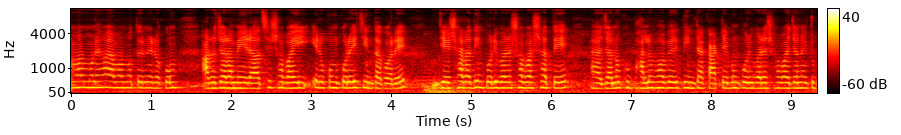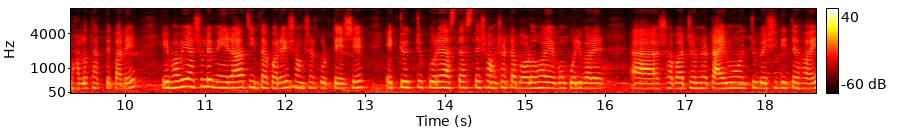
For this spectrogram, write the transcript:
আমার মনে হয় আমার মতন এরকম আরও যারা মেয়েরা আছে, সবাই এরকম করেই চিন্তা করে যে, সারাদিন পরিবারের সবার সাথে যেন খুব ভালোভাবে দিনটা কাটে এবং পরিবারের সবাই যেন একটু ভালো থাকতে পারে। এভাবেই আসলে মেয়েরা চিন্তা করে সংসার করতে এসে। একটু একটু করে আস্তে আস্তে সংসারটা বড় হয় এবং পরিবারের সবার জন্য টাইমও একটু বেশি দিতে হয়।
